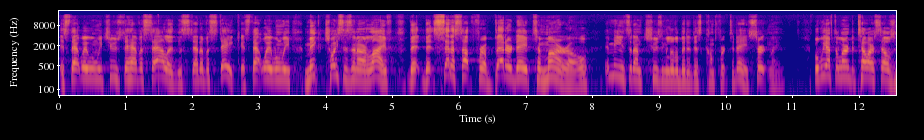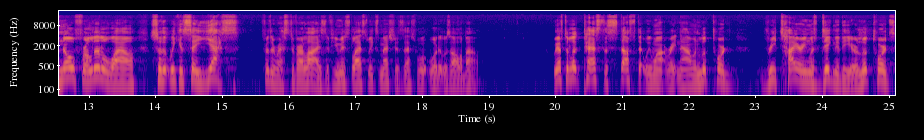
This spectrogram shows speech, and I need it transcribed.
It's that way when we choose to have a salad instead of a steak. It's that way when we make choices in our life that, that set us up for a better day tomorrow. It means that I'm choosing a little bit of discomfort today, certainly. But we have to learn to tell ourselves no for a little while so that we can say yes for the rest of our lives. If you missed last week's message, that's what, what it was all about. We have to look past the stuff that we want right now and look toward retiring with dignity or look towards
